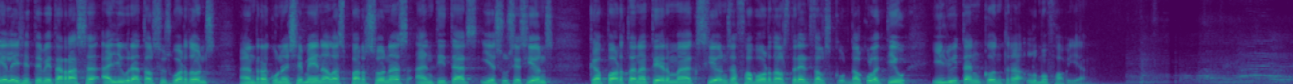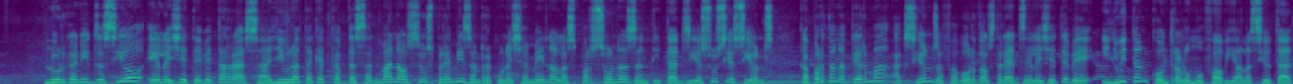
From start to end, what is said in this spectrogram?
LGTB Terrassa, ha lliurat els seus guardons en reconeixement a les persones, entitats i associacions que porten a terme accions a favor dels drets del col·lectiu i lluiten contra l'homofòbia. L'organització LGTB Terrassa ha lliurat aquest cap de setmana els seus premis en reconeixement a les persones, entitats i associacions que porten a terme accions a favor dels drets LGTB i lluiten contra l'homofòbia a la ciutat.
